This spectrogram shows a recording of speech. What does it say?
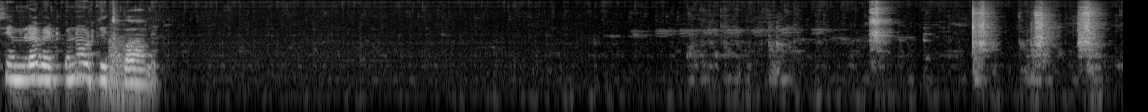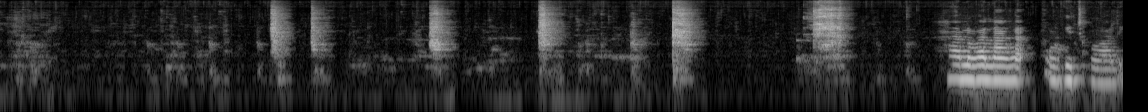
సిమ్లో పెట్టుకుని ఉడికించుకోవాలి. హల్వాలాగా ఉడికించుకోవాలి.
